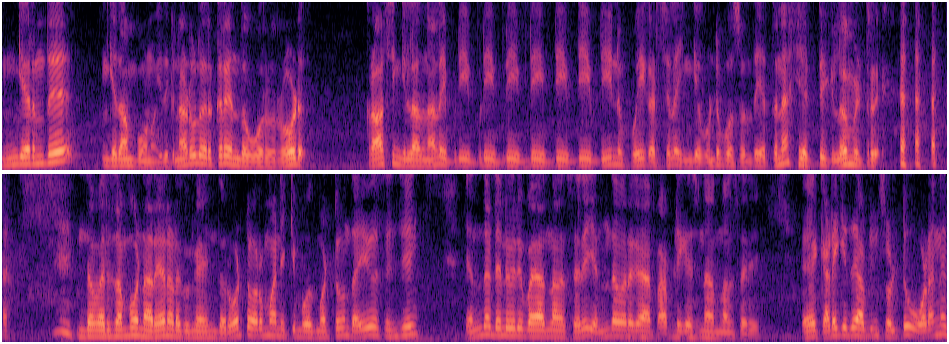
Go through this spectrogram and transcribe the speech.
இங்கேருந்து இங்கே தான் போகணும். இதுக்கு நடுவில் இருக்கிற இந்த ஒரு ரோடு கிராசிங் இல்லாதனால இப்படி இப்படி இப்படி இப்படி இப்படி இப்படி இப்படின்னு போய் கடைசியில் இங்கே கொண்டு போக சொல்லுது எத்தனை? எட்டு கிலோமீட்ரு இந்த மாதிரி சம்பவம் நிறையா நடக்குங்க. இந்த ரோட்டை ஓரமாக நிற்கும் போது மட்டும் தயவு செஞ்சு எந்த டெலிவரி பாயாக இருந்தாலும் சரி எந்த ஒரு அப்ளிகேஷனாக இருந்தாலும் சரி ஏ கிடைக்குது அப்படின்னு சொல்லிட்டு உடனே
